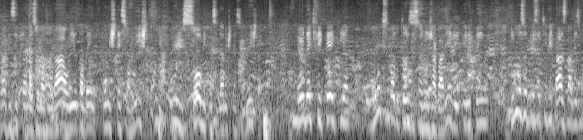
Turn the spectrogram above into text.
né, visitando a zona rural, e eu também como extensionista, que fui e sou, me considero extensionista, eu identifiquei que muitos produtores de São João de Jaguaribe, ele tem duas ou três atividades na mesma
